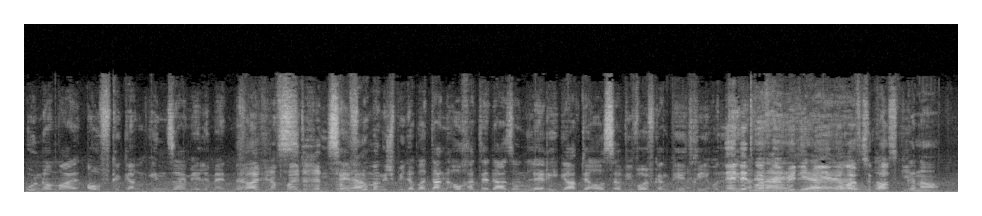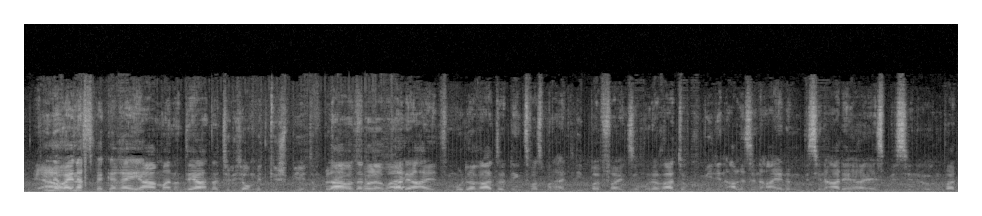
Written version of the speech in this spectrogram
unnormal aufgegangen in seinem Element. Ne? War halt wieder voll drin. Safe Ja. Nummern gespielt, aber dann auch hat er da so einen Larry gehabt, der aussah wie Wolfgang Petri. Und Nee, nicht Wolfgang Petri, wie, Rolf Zukowski. Genau, Ja, in der und- Weihnachtsbäckerei. Ja, Mann, und der hat natürlich auch mitgespielt und bla. war Und dann dabei. war der halt Moderator-Dings, was man halt liebt bei Falk. So Moderator, Comedian, alles in einem, ein bisschen ADHS, ein bisschen irgendwas.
